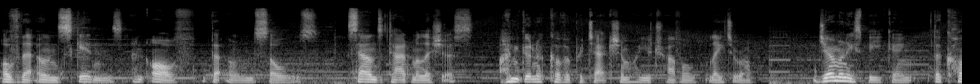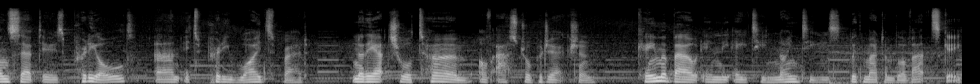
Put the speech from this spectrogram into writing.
of their own skins and of their own souls. Sounds a tad malicious. I'm gonna cover protection while you travel later on. Generally speaking, the concept is pretty old and it's pretty widespread. Now, the actual term of astral projection came about in the 1890s with Madame Blavatsky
